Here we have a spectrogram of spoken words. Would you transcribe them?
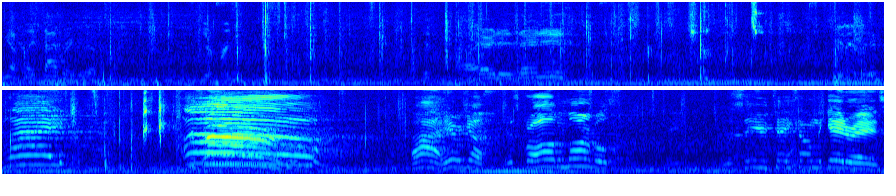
We gotta play tiebreaker though. Yeah, Brady. Oh, there it is, there it is. In play! Oh! Alright, here we go. This is for all the marbles. Let's see who takes home the Gatorades.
